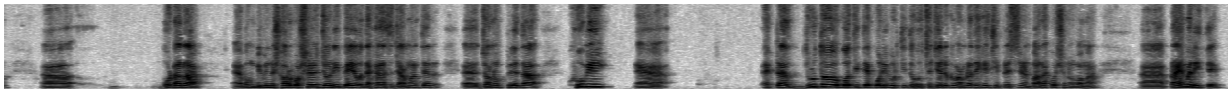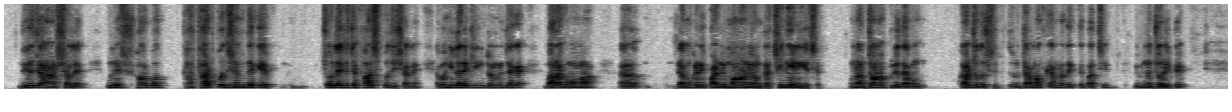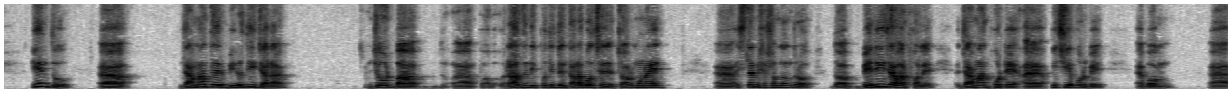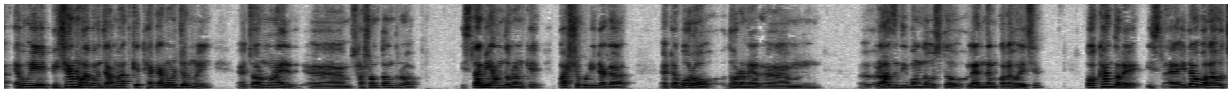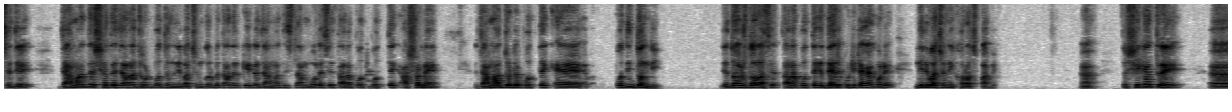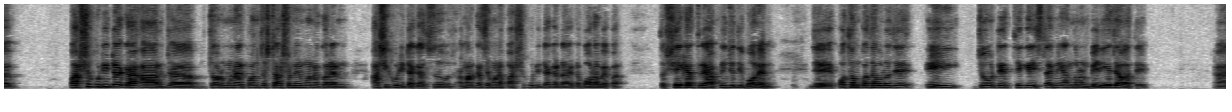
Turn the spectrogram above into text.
ভোটাররা এবং বিভিন্ন সর্বশেষ জরিপেও দেখা যাচ্ছে জামাতের জনপ্রিয়তা খুবই একটা দ্রুত গতিতে পরিবর্তিত হচ্ছে। যেরকম আমরা দেখেছি প্রেসিডেন্ট বারাক হোসেন ওবামা প্রাইমারিতে দুই হাজার আট সালে উনি সর্ব থার্ড পজিশন থেকে চলে এসেছে ফার্স্ট পজিশনে এবং হিলারি ক্লিন্টনের জায়গায় বারাক ওবামা ডেমোক্রেটিক পার্টির মনোনয়নটা ছিনিয়ে নিয়েছেন। ওনার জনপ্রিয়তা এবং কার্যদর্শিতা তো জামাতকে আমরা দেখতে পাচ্ছি বিভিন্ন জরিপে। কিন্তু জামাতের বিরোধী যারা জোট বা রাজনৈতিক প্রতিদ্বন্দ্বী, তারা বলছে যে চরমনায় ইসলামী শাসনতন্ত্র বেরিয়ে যাওয়ার ফলে জামাত ভোটে পিছিয়ে পড়বে এবং এবং এই পিছানো এবং জামাতকে ঠেকানোর জন্যই চরমনায়ের শাসনতন্ত্র, ইসলামী আন্দোলনকে পাঁচশো কোটি টাকা একটা বড় ধরনের রাজনৈতিক বন্দোবস্ত লেনদেন করা হয়েছে। পক্ষান্তরে এটাও বলা হচ্ছে যে জামাতের সাথে যারা জোটবদ্ধ নির্বাচন করবে, তাদেরকে এটা জামাত ইসলাম বলেছে, তারা প্রত্যেক আসনে জামাত জোটের প্রত্যেক প্রতিদ্বন্দ্বী, যে দশ দল আছে, তারা প্রত্যেকে দেড় কোটি টাকা করে নির্বাচনী খরচ পাবে। তো সেক্ষেত্রে পাঁচশো কোটি টাকা আর চরমোনায় পঞ্চাশটা আসনের মনে করেন আশি কোটি টাকা। So, আমার কাছে মনে হয় পাঁচশো কোটি টাকাটা একটা বড় ব্যাপার। তো সেক্ষেত্রে আপনি যদি বলেন যে প্রথম কথা হলো যে এই জোটের থেকে ইসলামী আন্দোলন বেরিয়ে যাওয়াতে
